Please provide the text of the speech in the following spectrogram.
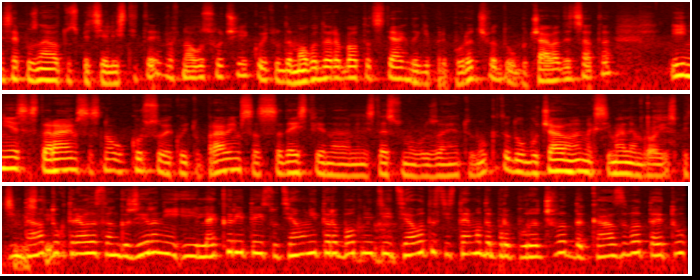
не се познават от специалистите в много случаи, които да могат да работят с тях, да ги препоръчват, да обучават децата. И ние се стараем с много курсове, които правим, с съдействие на Министерство на образованието и науката, да обучаваме максимален брой специалисти. Да, тук трябва да са ангажирани и лекарите, и социалните работници, и цялата система да препоръчват, да казват, ето,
